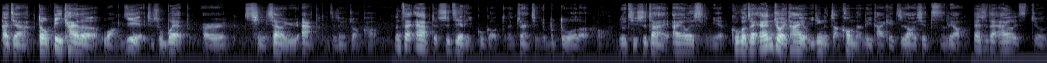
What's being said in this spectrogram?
大家都避开了网页，就是 Web，而倾向于 App 的这个状况。那在 App 的世界里，Google 能赚钱就不多了哦，尤其是在 iOS 里面。Google 在 Android 它还有一定的掌控能力，它也可以知道一些资料，但是在 iOS 就。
